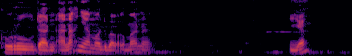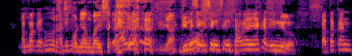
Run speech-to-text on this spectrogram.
guru dan anaknya mau dibawa ke mana. iya. Apakah Oh, respon yang baik sekali. ya. gini sing sing sing tanya kan ini loh. Katakan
